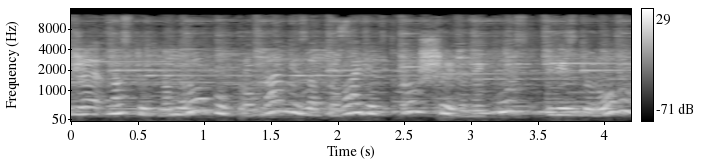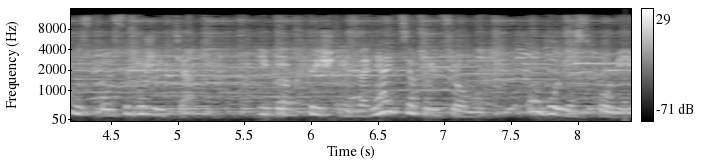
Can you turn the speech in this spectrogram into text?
Вже наступного року в програмі запровадять розширений курс зі здорового способу життя, і практичні заняття при цьому обов'язкові.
